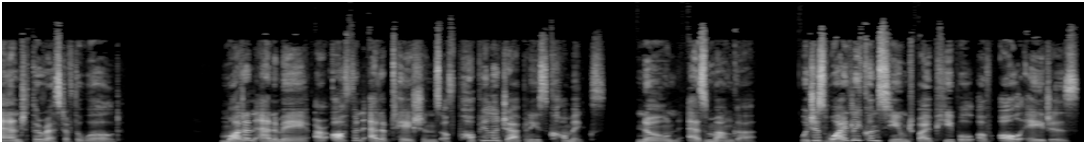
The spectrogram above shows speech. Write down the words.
and the rest of the world. Modern anime are often adaptations of popular Japanese comics, known as manga, which is widely consumed by people of all ages,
